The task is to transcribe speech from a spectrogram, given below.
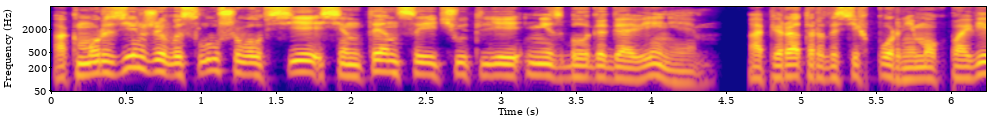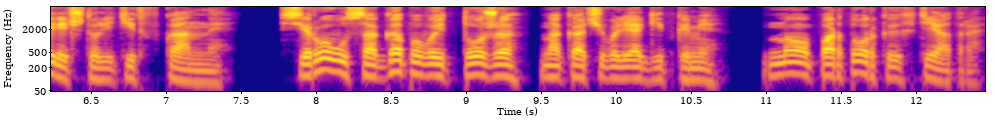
Акмурзин же выслушивал все сентенции чуть ли не с благоговением. Оператор до сих пор не мог поверить, что летит в Канны. Серову с Агаповой тоже накачивали агитками, но Порторг их театра.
